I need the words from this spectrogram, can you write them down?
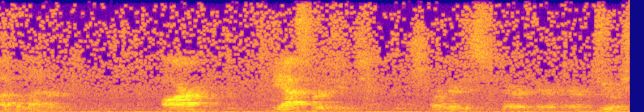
of the letter, are diaspora Jews, or they're just they're, they're Jewish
